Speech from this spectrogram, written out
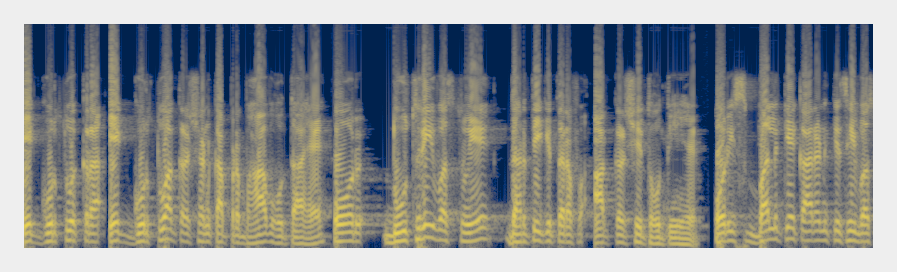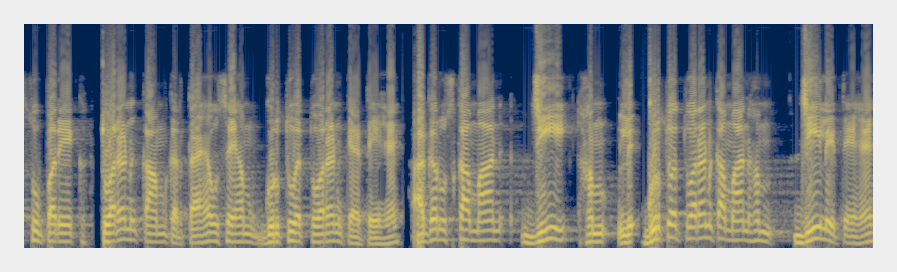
एक गुरुत्व एक गुरुत्वाकर्षण का प्रभाव होता है और दूसरी वस्तुएँ धरती की तरफ़ आकर्षित होती हैं। और इस बल के कारण किसी वस्तु पर एक त्वरण काम करता है, उसे हम गुरुत्व त्वरण कहते हैं। अगर उसका मान जी हम गुरुत्व त्वरण का मान हम जी लेते हैं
